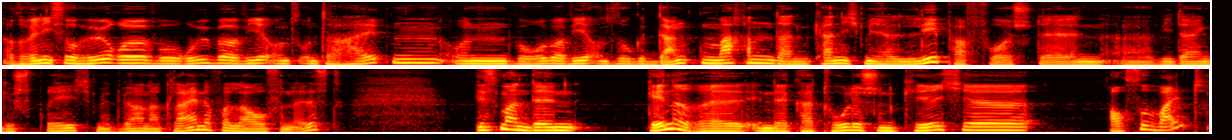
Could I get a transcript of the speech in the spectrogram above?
Also wenn ich so höre, worüber wir uns unterhalten und worüber wir uns so Gedanken machen, dann kann ich mir lebhaft vorstellen, äh, wie dein Gespräch mit Werner Kleine verlaufen ist. Ist man denn generell in der katholischen Kirche auch so weit?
